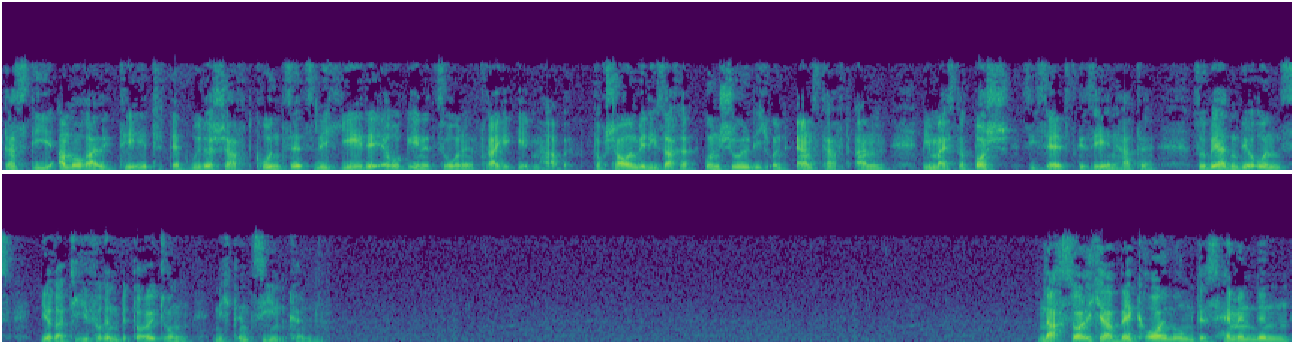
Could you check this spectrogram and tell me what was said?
dass die Amoralität der Brüderschaft grundsätzlich jede erogene Zone freigegeben habe. Doch schauen wir die Sache unschuldig und ernsthaft an, wie Meister Bosch sie selbst gesehen hatte, so werden wir uns ihrer tieferen Bedeutung nicht entziehen können Nach solcher Wegräumung des Hemmenden,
